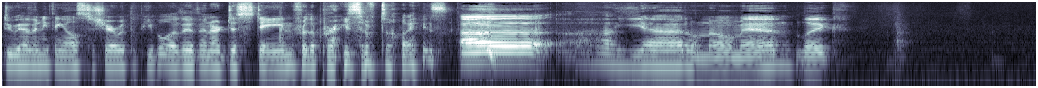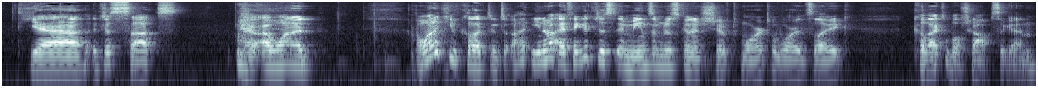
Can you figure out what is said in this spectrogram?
do we have anything else to share with the people other than our disdain for the price of toys? Uh, uh, yeah. I don't know, man. Like, yeah, it just sucks. I, I want to. I want to keep collecting. To, you know, I think it just it means I'm just gonna shift more towards like collectible shops again.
